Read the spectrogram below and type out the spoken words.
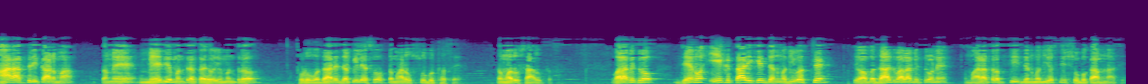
આ રાત્રિકાળમાં તમે મેં જે મંત્ર કહ્યો એ મંત્ર થોડો વધારે જપી લેશો, તમારું શુભ થશે, તમારું સારું થશે. વાલા મિત્રો, જેનો એક તારીખે જન્મદિવસ છે, તેવા બધા જ વાલા મિત્રોને મારા તરફથી જન્મદિવસની શુભકામના છે.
